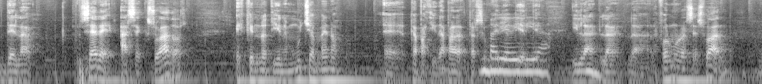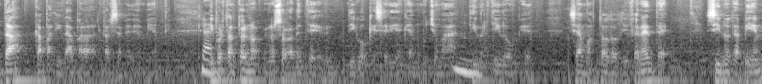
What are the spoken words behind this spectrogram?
de los seres asexuados es que no tienen muchas menos eh, capacidad para adaptarse a un medio ambiente. Y la, Mm. la- la- la fórmula sexual da capacidad para adaptarse al medio ambiente. Claro. Y por tanto, no, no solamente digo que sería que es mucho más Mm. divertido que seamos todos diferentes, sino también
